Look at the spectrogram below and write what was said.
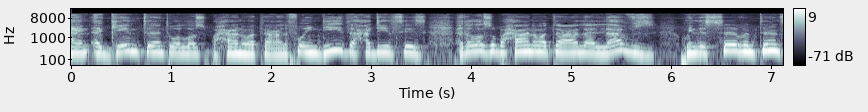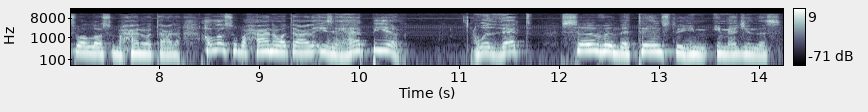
and again turn to Allah subhanahu wa ta'ala. For indeed the hadith says that Allah subhanahu wa ta'ala loves when the servant turns to Allah subhanahu wa ta'ala. Allah subhanahu wa ta'ala is happier with that servant that turns to him. Imagine this.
